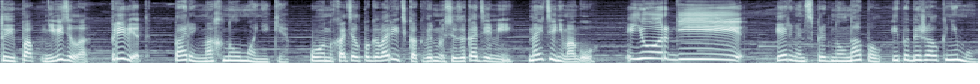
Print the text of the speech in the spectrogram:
ты папу не видела? Привет!» Парень махнул Монике. «Он хотел поговорить, как вернусь из академии. Найти не могу». «Йорги!» Эрвин спрыгнул на пол и побежал к нему.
